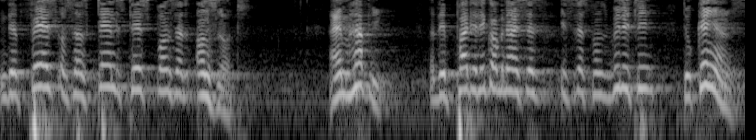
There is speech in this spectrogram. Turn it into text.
in the face of sustained state-sponsored onslaught. I am happy that the party recognizes its responsibility to Kenyans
